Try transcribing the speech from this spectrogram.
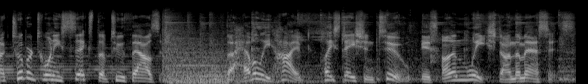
October 26th of 2000, the heavily hyped PlayStation 2 is unleashed on the masses.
